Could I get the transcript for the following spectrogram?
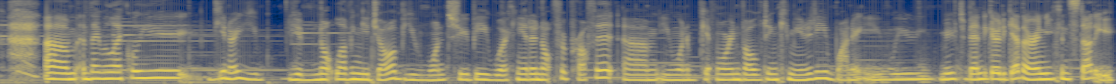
um, and they were like, Well, you, you know, you, you're not loving your job. You want to be working at a not for profit. Um, you want to get more involved in community. Why don't you we move to Bendigo together and you can study?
